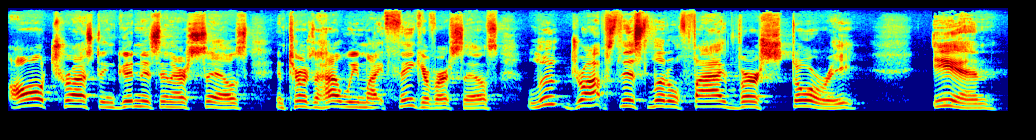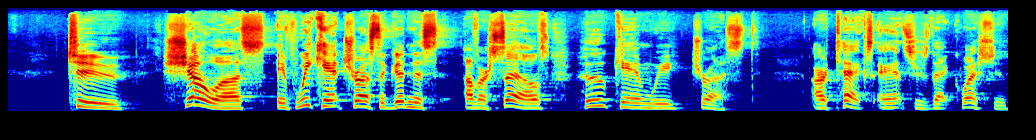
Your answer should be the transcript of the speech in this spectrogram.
all trust and goodness in ourselves in terms of how we might think of ourselves. Luke drops this little five verse story in to show us if we can't trust the goodness of ourselves, who can we trust? Our text answers that question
